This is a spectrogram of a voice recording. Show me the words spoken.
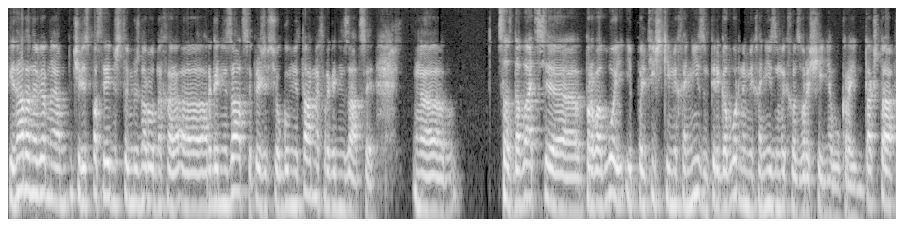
И надо, наверное, через посредничество международных э, организаций, прежде всего гуманитарных организаций, э, создавать правовой и политический механизм, переговорный механизм их возвращения в Украину. Так что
